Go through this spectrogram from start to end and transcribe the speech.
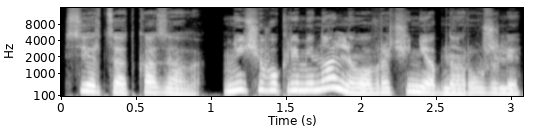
Сердце отказало. Ничего криминального врачи не обнаружили.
